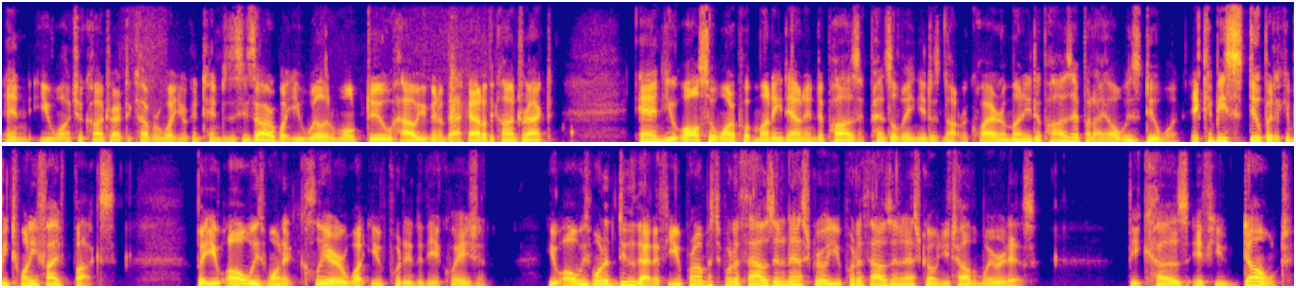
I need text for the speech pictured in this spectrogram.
And you want your contract to cover what your contingencies are, what you will and won't do, how you're going to back out of the contract. And you also want to put money down in deposit. Pennsylvania does not require a money deposit, but I always do one. It can be stupid. It can be 25 bucks. But you always want it clear what you've put into the equation. You always want to do that. If you promise to put a thousand in escrow, you put a thousand in escrow and you tell them where it is. Because if you don't,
